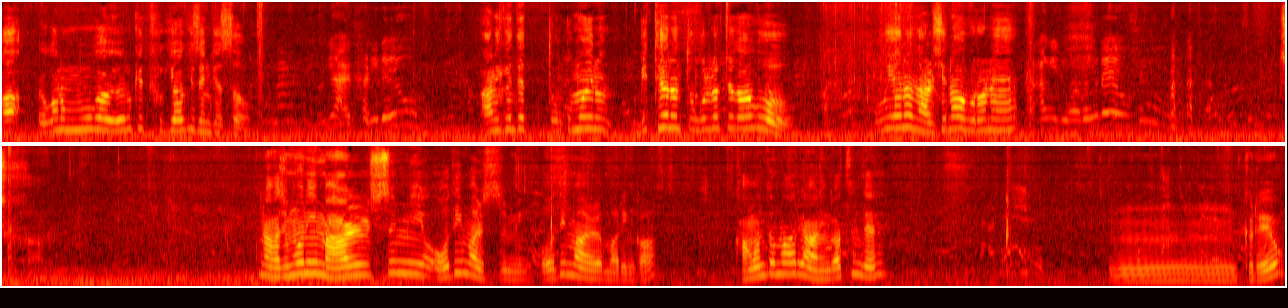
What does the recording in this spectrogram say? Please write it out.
아, 요거는 무가 이렇게 특이하게 생겼어. 여기 알칼리래요. 아니 근데 똥구멍이는 밑에는 둥글럭적하고 위에는 날씬하고 그러네. 땅이 좋아서 그래요. 참. 근데 아주머니 말씀이 어디 말씀이 어디 말 말인가? 강원도 말이 아닌 것 같은데. 음 그래요?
